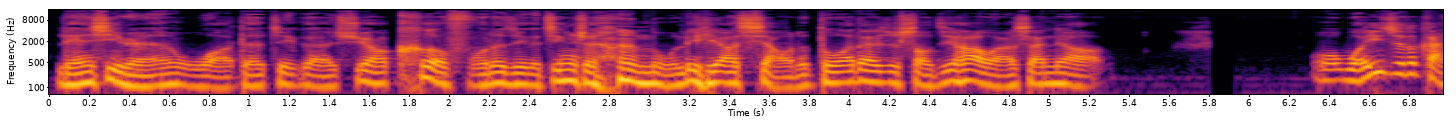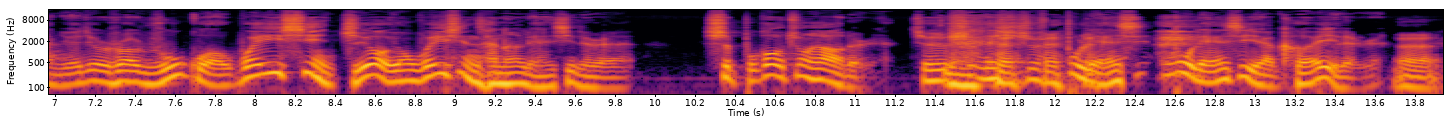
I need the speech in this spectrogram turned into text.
联系人，我的这个需要克服的这个精神努力要小得多，但是手机号我要删掉。我我一直的感觉就是说，如果微信只有用微信才能联系的人是不够重要的人，就是是那是不联系 不联系也可以的人，嗯，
